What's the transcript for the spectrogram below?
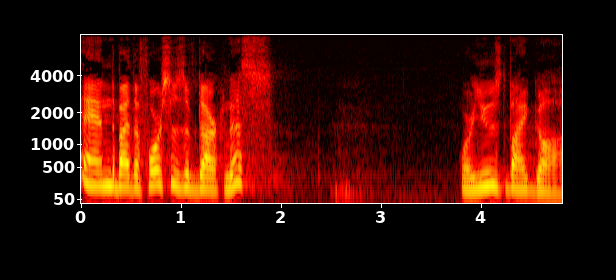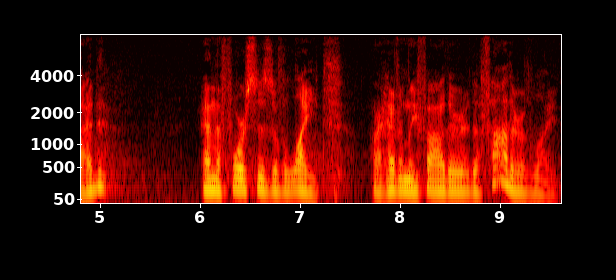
end by the forces of darkness or used by God and the forces of light, our Heavenly Father, the Father of light.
